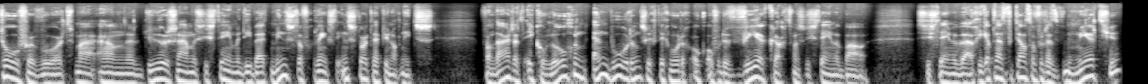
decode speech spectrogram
toverwoord, maar aan duurzame systemen die bij het minst of geringste instorten heb je nog niets. Vandaar dat ecologen en boeren zich tegenwoordig ook over de veerkracht van systemen bouwen. Systemen buigen. Ik heb net verteld over dat meertje,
